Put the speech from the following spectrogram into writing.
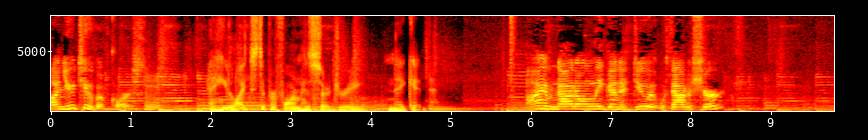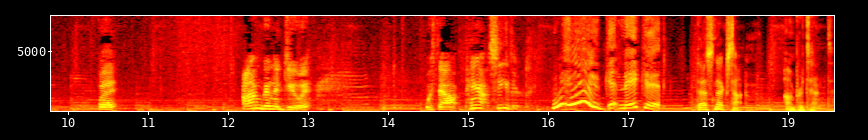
On YouTube, of course. and he likes to perform his surgery naked. I am not only going to do it without a shirt, but I'm going to do it without pants either. Woohoo! Get naked! That's next time on Pretend.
